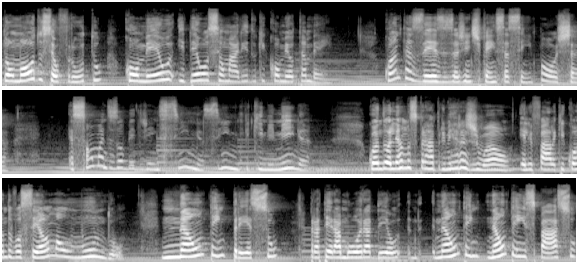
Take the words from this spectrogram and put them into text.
tomou do seu fruto, comeu e deu ao seu marido que comeu também. Quantas vezes a gente pensa assim, poxa, é só uma desobediência assim, pequenininha? Quando olhamos para a primeira João, ele fala que quando você ama o mundo, não tem preço para ter amor a Deus, não tem, não tem espaço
